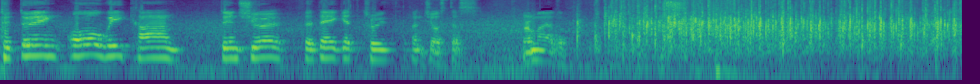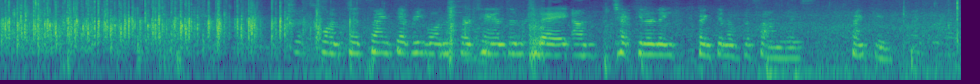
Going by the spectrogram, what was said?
to doing all we can to ensure that they get truth and justice. Reminder. just want to thank everyone for attending today and particularly thinking of the families. Thank you.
